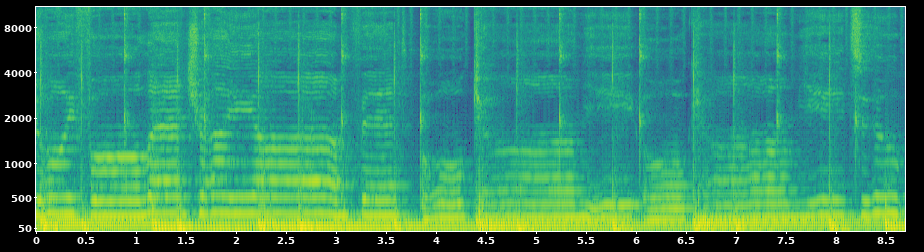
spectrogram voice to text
Joyful and triumphant, oh come ye, oh come ye to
